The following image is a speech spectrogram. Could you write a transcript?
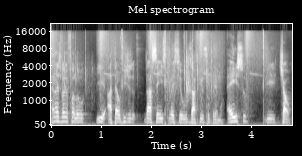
É nóis, valeu, falou. E até o vídeo da 6, que vai ser o desafio supremo. É isso e tchau.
